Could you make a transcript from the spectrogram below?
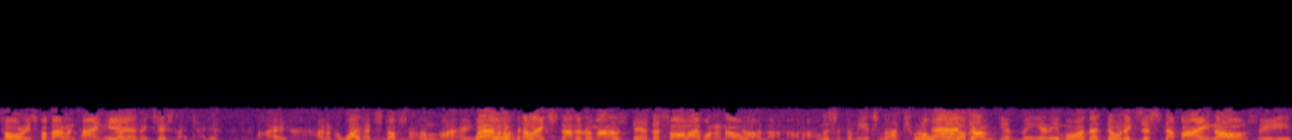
stories for Valentine It here. doesn't exist, I tell you. I I don't know why that stuff's on him. I Well, who collects now that Romano's dead? That's all I want to know. No, no, no, no. Listen to me. It's not true. Eh, and of don't give me any more that don't exist stuff. I know, see?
